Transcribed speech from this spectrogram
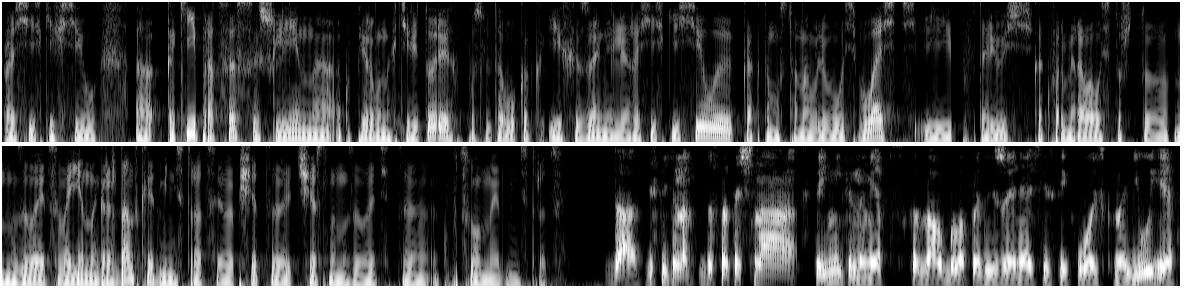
российских сил. А какие процессы шли на оккупированных территориях после того, как их заняли российские силы, как там устанавливалась власть, и, повторюсь, как формировалось то, что называется военно-гражданская администрация, вообще-то честно называть это оккупационной администрацией. Да, действительно, достаточно стремительным, я бы сказал, было продвижение российских войск на юге.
